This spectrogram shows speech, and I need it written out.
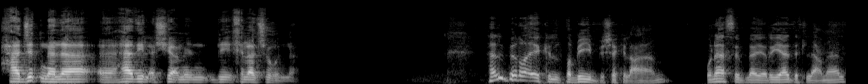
حاجتنا لهذه الأشياء من خلال شغلنا. هل برأيك الطبيب بشكل عام مناسب لريادة الأعمال؟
